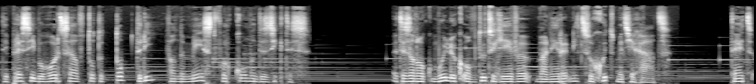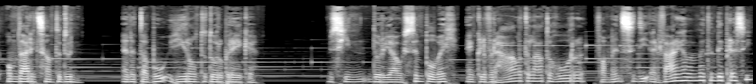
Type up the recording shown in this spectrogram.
Depressie behoort zelf tot de top 3 van de meest voorkomende ziektes. Het is dan ook moeilijk om toe te geven wanneer het niet zo goed met je gaat. Tijd om daar iets aan te doen en het taboe hier rond te doorbreken. Misschien door jou simpelweg enkele verhalen te laten horen van mensen die ervaring hebben met een depressie?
